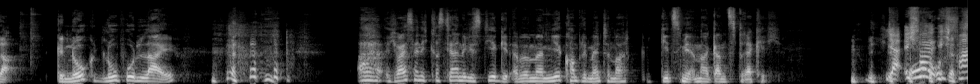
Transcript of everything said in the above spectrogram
Ja, genug Lobhudelei. ah, ich weiß ja nicht, Christiane, wie es dir geht, aber wenn man mir Komplimente macht, geht es mir immer ganz dreckig. Ja, ich war, ich war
